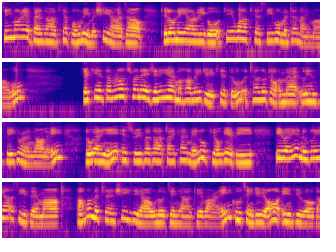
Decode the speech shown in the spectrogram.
ကြီးမားတဲ့ဘန်ကာဖြတ်ပုံးတွေမရှိတာကြောင့်ဒီလိုနေရာတွေကိုအပြေးအဝဖျက်ဆီးဖို့မတက်နိုင်ပါဘူး။ ရခင်သမ္မတထရန့်နဲ့ယင်းရဲ့မဟာမိတ်တွေဖြစ်သူအထက်လွှတ်တော်အမတ်လင်စီဂရန်ကလည်းလိုအပ်ရင်အစ္စရေးဘက်ကတိုက်ခိုက်မယ်လို့ပြောခဲ့ပြီးအီရန်ရဲ့နျူကလ িয়ার အစီအစဉ်မှာဘာမှမတန်ရှိစရာဘူးလို့ကြေညာခဲ့ပါတယ်။အခုချိန်ထိတော့အင်ဖြူတော်က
